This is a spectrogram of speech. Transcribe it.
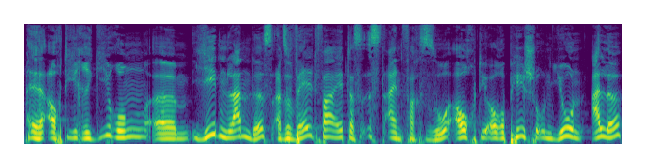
äh, auch die Regierung ähm, jeden Landes, also weltweit, das ist einfach so, auch die Europäische Union, alle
